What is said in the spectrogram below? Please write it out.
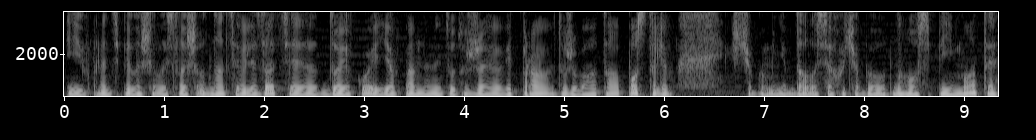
і, в принципі, лишилась лише одна цивілізація, до якої я впевнений, тут уже відправив дуже багато апостолів. Якщо б мені вдалося хоча б одного спіймати,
